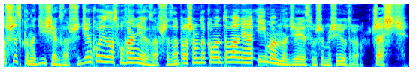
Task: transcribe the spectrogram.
To wszystko na dziś, jak zawsze. Dziękuję za słuchanie, jak zawsze zapraszam do komentowania i mam nadzieję słyszymy się jutro. Cześć!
